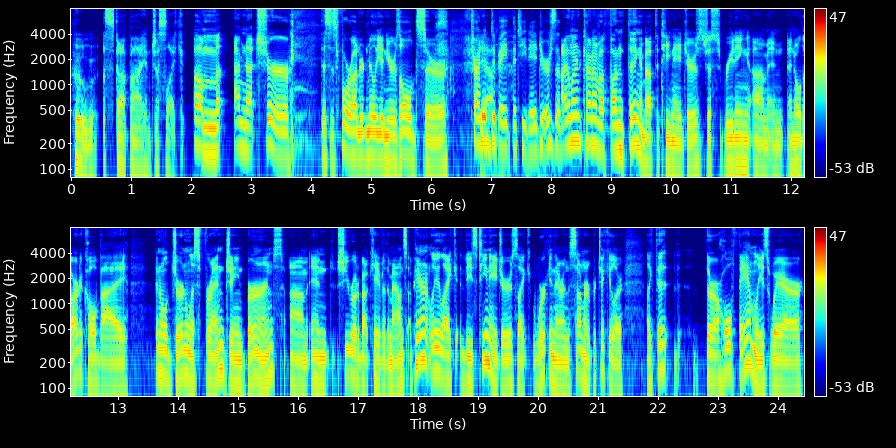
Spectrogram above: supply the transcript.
who stop by and just like, um, I'm not sure. This is 400 million years old, sir. Try to yeah. debate the teenagers. I learned kind of a fun thing about the teenagers just reading um, an, an old article by an old journalist friend, Jane Burns, um, and she wrote about Cave of the Mounds. Apparently, like these teenagers, like working there in the summer in particular, like the, there are whole families where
